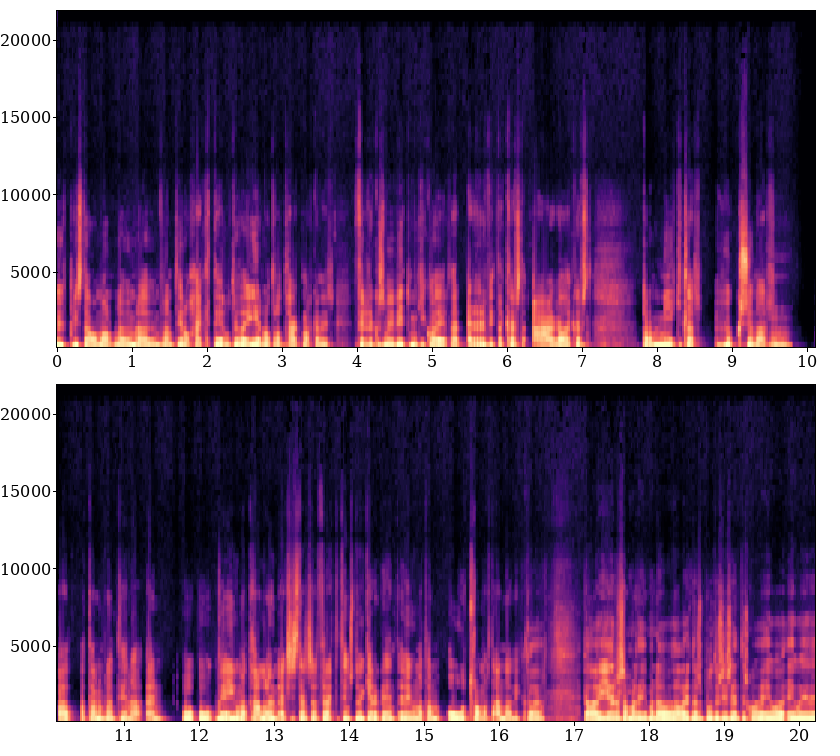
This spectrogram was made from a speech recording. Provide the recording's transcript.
upplýsta og málumlega umræðu um framtíðin og hægt er, út af því að það er náttúrulega takmarkanir fyrir eitthvað sem við vitum ekki hvað er. Það er erfitt, það krefst aga, það krefst bara mikillar hugsunar að, að tala um framtíðina en, og, og við eigum að tala um existensar þrætti tengslu við gerðugreind en við eigum að tala um ótrámart annað líka. Já, já. já, ég er saman því, menna, það var einn af þessu punktur sem ég sendi, sko, eigum eigum við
